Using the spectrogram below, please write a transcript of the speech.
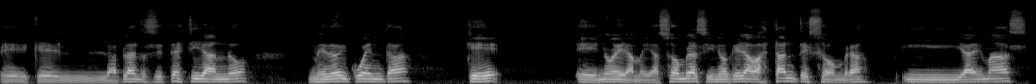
eh, que la planta se está estirando, me doy cuenta que eh, no era media sombra, sino que era bastante sombra. Y además,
